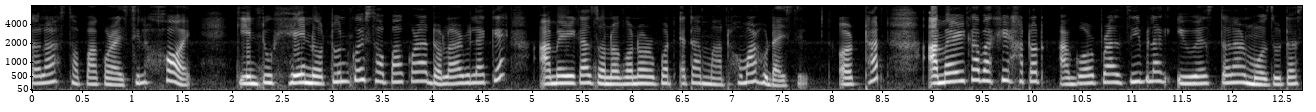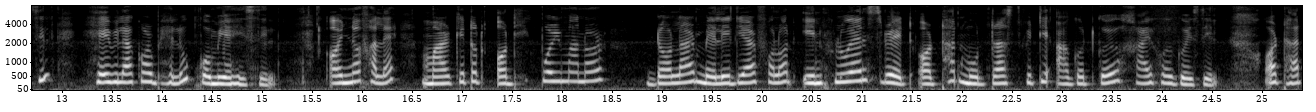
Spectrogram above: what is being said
ডলাৰ ছপা কৰাইছিল হয়। কিন্তু সেই নতুনকৈ ছপা কৰা ডলাৰবিলাকে আমেৰিকা জনগণৰ ওপৰত এটা মাধমাৰ সোধাইছিল। অৰ্থাৎ আমেৰিকাবাসীৰ হাতত আগৰ পৰা যিবিলাক ইউ এছ ডলাৰ মজুত আছিল সেইবিলাকৰ ভেলু কমি আহিছিল। অন্যফালে মাৰ্কেটত অধিক পৰিমাণৰ ডলাৰ মেলি দিয়াৰ ফলত ইনফ্লুৱেঞ্চ ৰেট অৰ্থাৎ মুদ্ৰাস্ফীতি আগতকৈও হাই হৈ গৈছিল। অৰ্থাৎ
